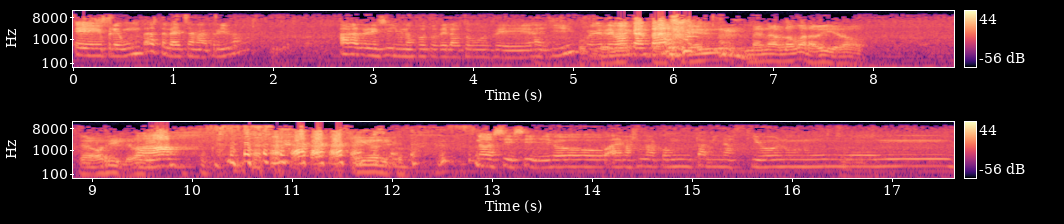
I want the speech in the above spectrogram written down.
eh, preguntas, te la echan arriba. Ahora te enseño una foto del autobús de allí, porque te va a encantar. Me han hablado maravilla, ¿no? Pero horrible, vamos. Ah. Irónico. No, sí, sí, yo, además una contaminación, un humo, un...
